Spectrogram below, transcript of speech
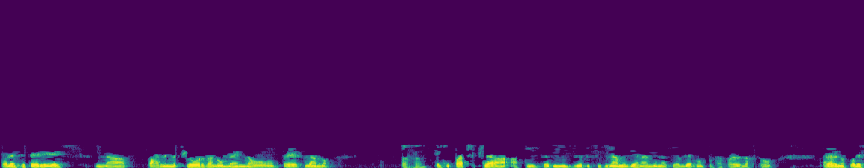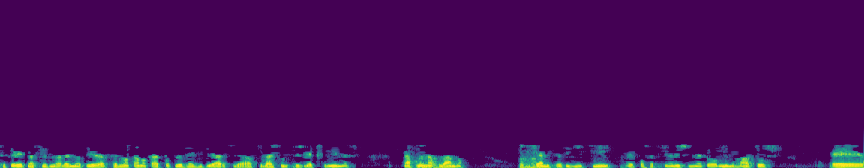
πολλές εταιρείες να πάνε με πιο οργανωμένο ε, πλάνο. Έχει πάψει πια αυτή η στρατηγική ότι ξεκινάμε για ένα μήνα και βλέπουμε πού θα πάει όλο αυτό. Αλλά είδαμε πολλές εταιρείες να αρχίζουν να λένε ότι ε, θέλω να κάνω κάτι το οποίο θα έχει διάρκεια τουλάχιστον 3 με 6 μήνες. Να έχουν ένα Μμμ. πλάνο. Μμμ. Ποια είναι η στρατηγική, ε, πώς θα επικοινωνήσουν με το μήνυμά τους. Ε,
